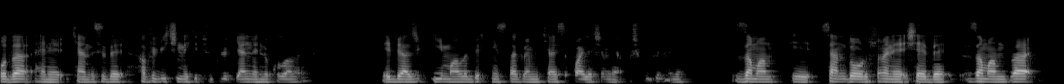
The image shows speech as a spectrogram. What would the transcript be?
O da hani kendisi de hafif içindeki Türklük genlerini kullanarak e, birazcık imalı bir Instagram hikayesi paylaşım yapmış bugün. Hani zaman e, sen doğrusun hani şeyde zamanda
